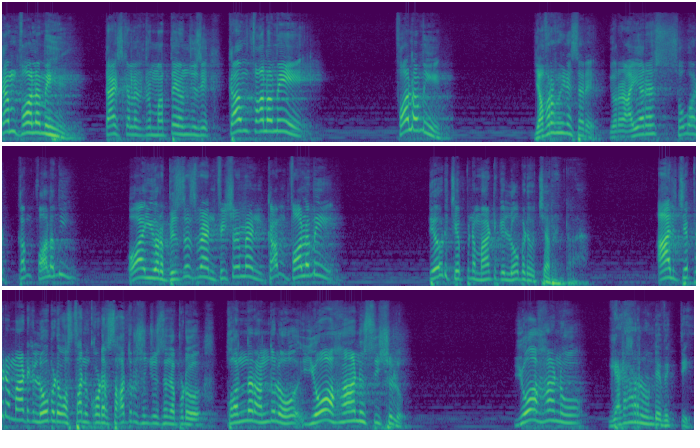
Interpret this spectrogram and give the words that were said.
come follow me tax collector మత్తయ్యను చూసి come follow me follow me ఎవరమైనా సరే your IRS so what come follow me oh your businessman fisherman come follow me దేవుడు చెప్పిన మాటకి లోబడి వచ్చారంట. వాళ్ళు చెప్పిన మాటకి లోబడి వస్తాను కూడా సాదృశ్యం చూసినప్పుడు కొందరు అందులో యోహాను శిష్యులు. యోహాను ఎడారులు ఉండే వ్యక్తి.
